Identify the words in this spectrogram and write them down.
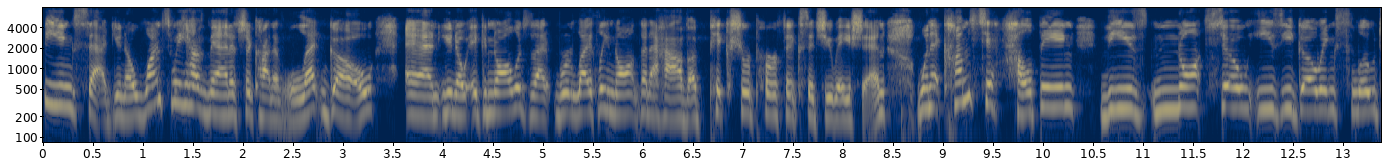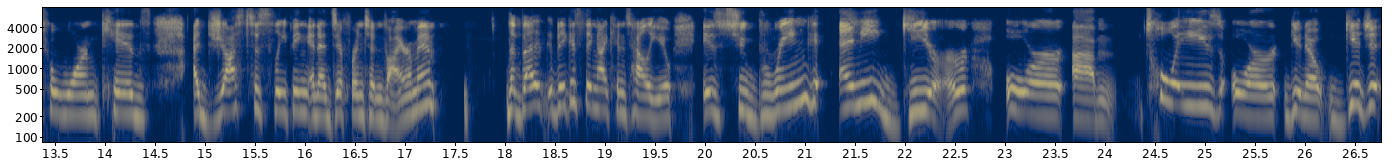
being said, you know, once we have managed to kind of let go and, you know, acknowledge that we're likely not going to have a picture perfect situation, when it comes to helping these not so easygoing, slow to warm kids adjust to sleeping in a different environment, the be- biggest thing I can tell you is to bring any gear or um, toys or you know gadget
